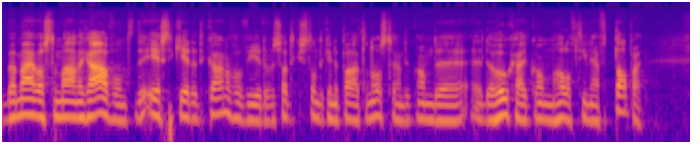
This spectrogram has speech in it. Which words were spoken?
bij mij was de maandagavond de eerste keer dat ik carnaval vierde. Zat ik, stond ik in de Paternoster en toen kwam de, de hoogheid kwam om half tien even tappen.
